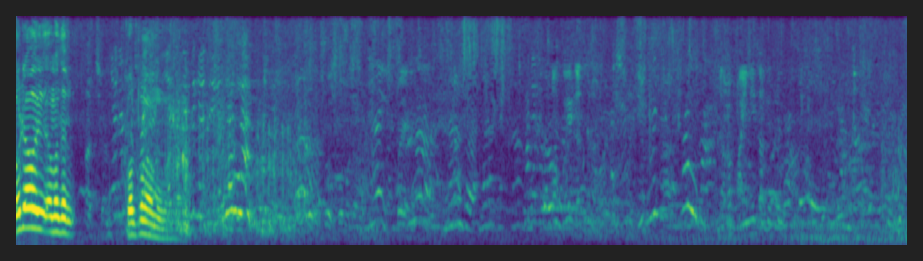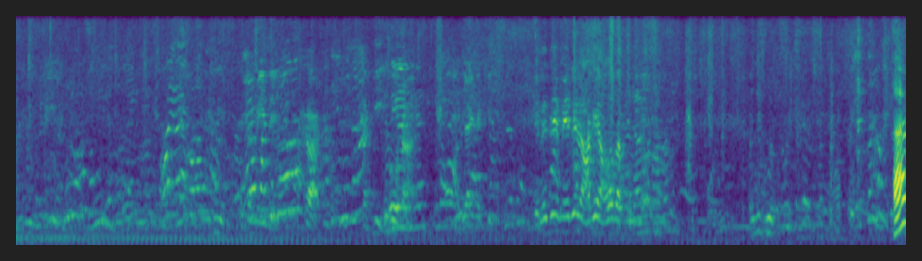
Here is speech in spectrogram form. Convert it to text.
ওইটা ওই আমাদের কল্পনা মোবাইল কার নাকি ও না যাই নাকি ছেলেদের মেয়েদের আগে আলাদা। হ্যাঁ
